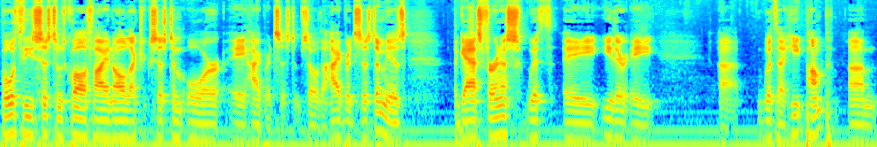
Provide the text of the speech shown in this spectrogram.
both these systems qualify an all electric system or a hybrid system. So the hybrid system is a gas furnace with a either a uh, with a heat pump. Um,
